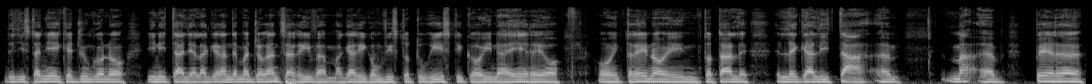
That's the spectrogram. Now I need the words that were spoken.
degli stranieri che giungono in Italia. La grande maggioranza arriva magari con visto turistico, in aereo o in treno in totale legalità. Ehm, ma eh, per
